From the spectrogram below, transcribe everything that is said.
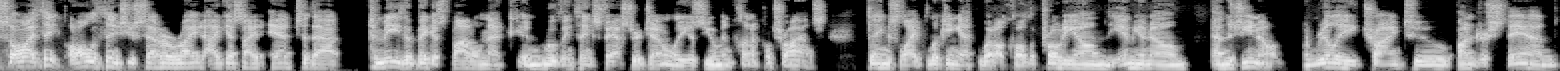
So I think all the things you said are right. I guess I'd add to that. To me, the biggest bottleneck in moving things faster generally is human clinical trials. Things like looking at what I'll call the proteome, the immunome, and the genome, and really trying to understand.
